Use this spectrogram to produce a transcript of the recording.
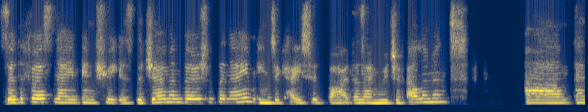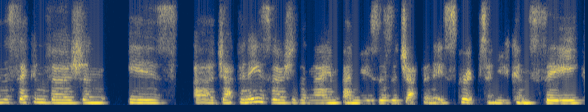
so the first name entry is the German version of the name indicated by the language of element. Um, and the second version is a Japanese version of the name and uses a Japanese script. And you can see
